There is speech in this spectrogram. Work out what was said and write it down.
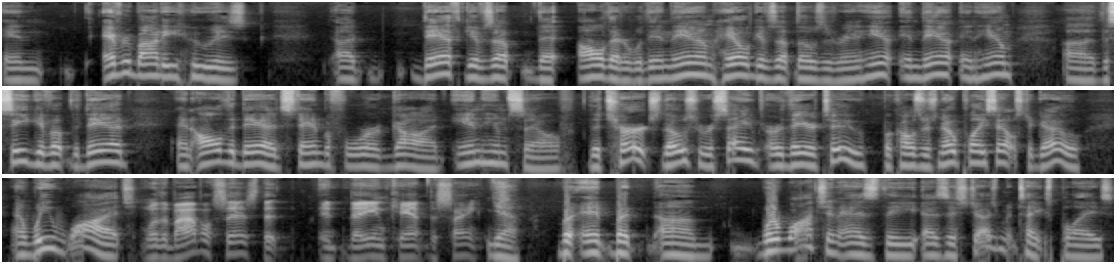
and everybody who is uh, death gives up that all that are within them. Hell gives up those that are in him. In them, in him, uh, the sea give up the dead, and all the dead stand before God in Himself. The church, those who are saved, are there too, because there's no place else to go. And we watch Well, the Bible says that it, they encamp the saints. yeah, but it, but um, we're watching as the as this judgment takes place,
